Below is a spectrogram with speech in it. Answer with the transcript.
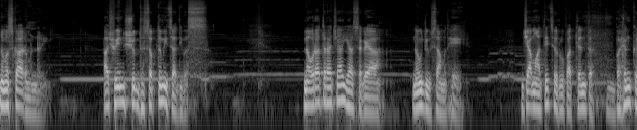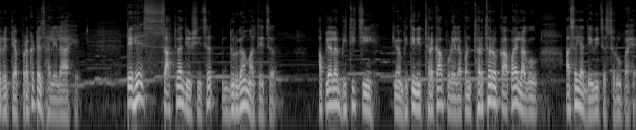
नमस्कार मंडळी. अश्विन शुद्ध सप्तमीचा दिवस. नवरात्राच्या या सगळ्या नऊ दिवसामध्ये ज्या मातेचं रूप अत्यंत भयंकररित्या प्रकट झालेलं आहे ते हे सातव्या दिवशीचं दुर्गा मातेचं आपल्याला भीतीची किंवा भीतीने थरका पुढेल आपण थरथर कापाय लागू असं या देवीचं स्वरूप आहे.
